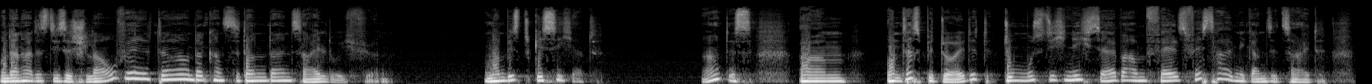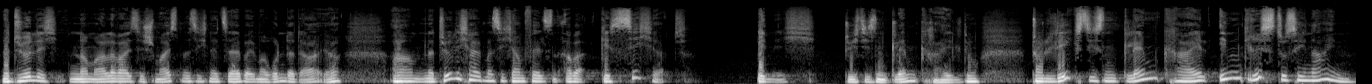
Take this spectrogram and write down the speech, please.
Und dann hat es diese Schlaufe da und dann kannst du dann dein Seil durchführen. Und dann bist du gesichert. Ja, das, ähm, und das bedeutet, du musst dich nicht selber am Fels festhalten die ganze Zeit. Natürlich, normalerweise schmeißt man sich nicht selber immer runter da, ja. Ähm, natürlich hält man sich am Felsen, aber gesichert bin ich durch diesen Glemmkeil. Du, du legst diesen Glemmkeil in Christus hinein.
